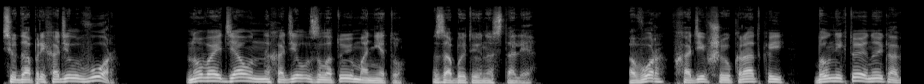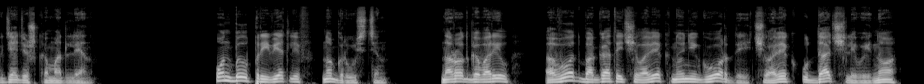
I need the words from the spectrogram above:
«Сюда приходил вор!» Но, войдя, он находил золотую монету, забытую на столе. Вор, входивший украдкой, был никто иной, как дядюшка Мадлен. Он был приветлив, но грустен. Народ говорил «Вот богатый человек, но не гордый, человек удачливый, но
